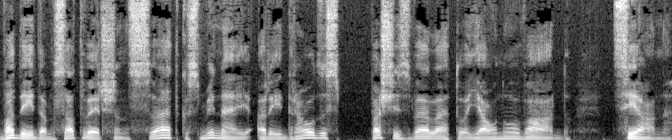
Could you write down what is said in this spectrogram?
vadīdams atvēršanas svētkus, minēja arī draudzes pašizvēlēto jauno vārdu - Ciāna.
